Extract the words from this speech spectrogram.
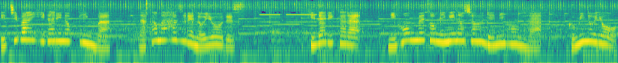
一番左のピンは、仲間外れのようです。左から2本目と右の上下2本は、組のよう。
